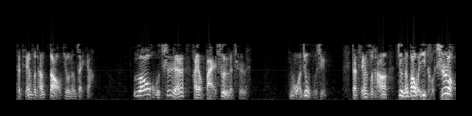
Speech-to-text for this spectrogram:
他田福堂到就能怎样？老虎吃人还要摆顺了吃嘞，我就不信他田福堂就能把我一口吃了。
